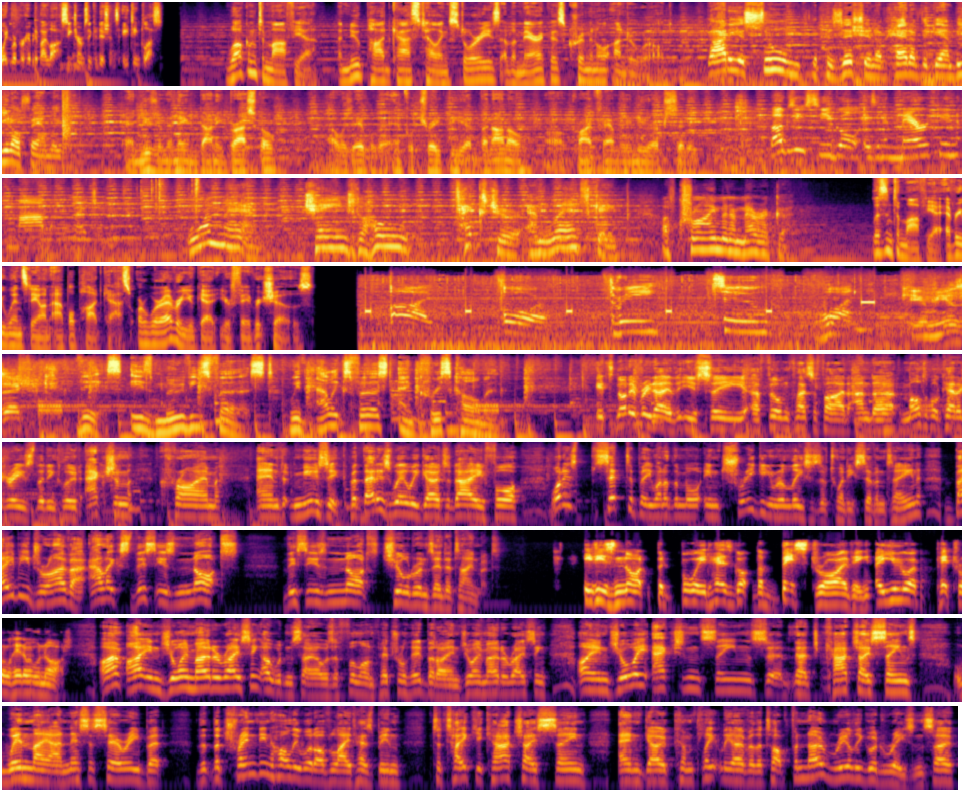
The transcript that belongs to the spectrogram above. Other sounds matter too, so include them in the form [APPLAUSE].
Void were prohibited by law. See terms and conditions. 18 plus. Welcome to Mafia, a new podcast telling stories of America's criminal underworld. Gotti assumed the position of head of the Gambino family. And using the name Donnie Brasco, I was able to infiltrate the uh, Bonanno uh, crime family in New York City. Bugsy Siegel is an American mob legend. One man changed the whole texture and landscape of crime in America. Listen to Mafia every Wednesday on Apple Podcasts or wherever you get your favorite shows. Five, four, three, two, one. Cue music. This is Movies First with Alex First and Chris Coleman. It's not every day that you see a film classified under multiple categories that include action, crime, and music. But that is where we go today for what is set to be one of the more intriguing releases of 2017 Baby Driver. Alex, this is not. This is not children's entertainment. It is not, but boy, it has got the best driving. Are you a petrol head or not? I, I enjoy motor racing. I wouldn't say I was a full-on petrol head, but I enjoy motor racing. I enjoy action scenes, uh, car chase scenes when they are necessary. But the, the trend in Hollywood of late has been to take your car chase scene and go completely over the top for no really good reason. So,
